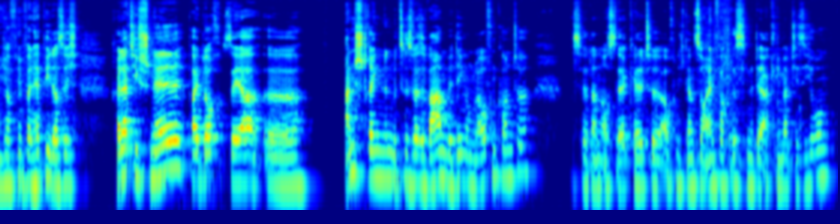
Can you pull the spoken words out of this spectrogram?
ich auf jeden Fall happy, dass ich relativ schnell bei doch sehr äh, anstrengenden bzw. warmen Bedingungen laufen konnte, was ja dann aus der Kälte auch nicht ganz so einfach ist mit der Akklimatisierung.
